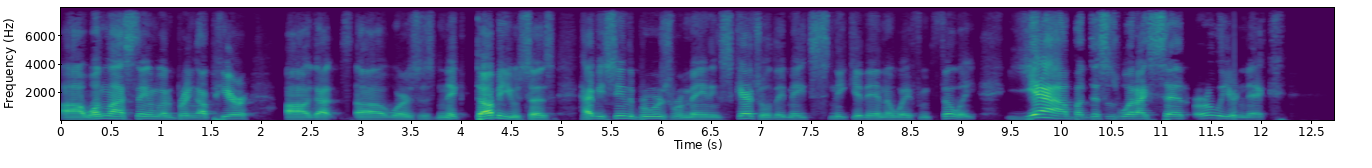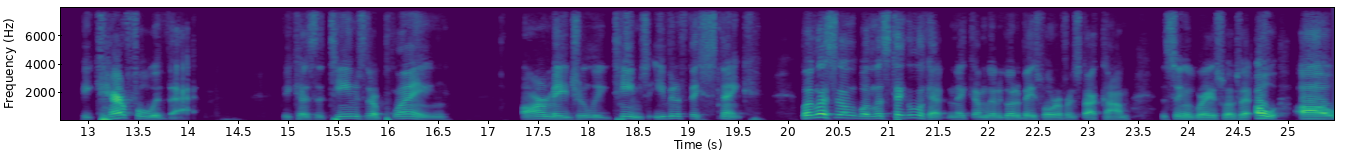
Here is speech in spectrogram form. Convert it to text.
Uh, one last thing I'm going to bring up here. Uh, got uh, where is this? Nick W says, "Have you seen the Brewers' remaining schedule? They may sneak it in away from Philly." Yeah, but this is what I said earlier, Nick. Be careful with that because the teams they're playing are major league teams, even if they stink. But let's uh, well, let's take a look at it, Nick. I'm going to go to baseballreference.com, the single greatest website. Oh, uh,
